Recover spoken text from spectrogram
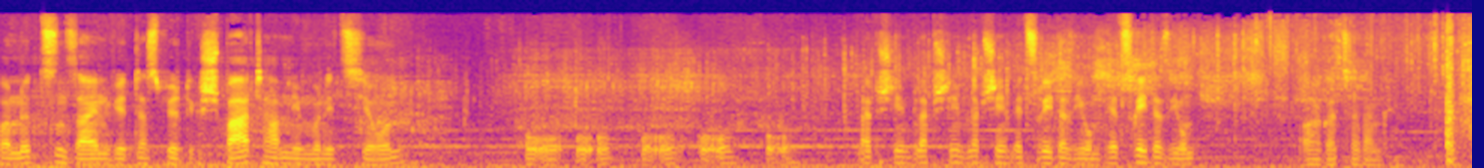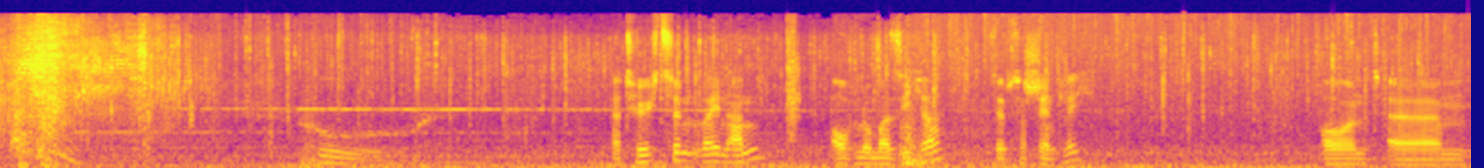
von Nutzen sein wird, dass wir gespart haben, die Munition. Oh, oh, oh, oh, oh, oh, oh, oh, oh. Bleib stehen, bleib stehen, bleib stehen. Jetzt dreht er sich um, jetzt dreht er sich um. Oh, Gott sei Dank. Puh. Natürlich zünden wir ihn an. Auf Nummer sicher. Selbstverständlich. Und, ähm...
